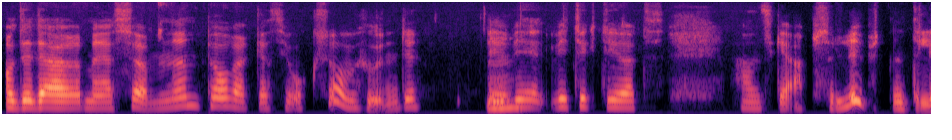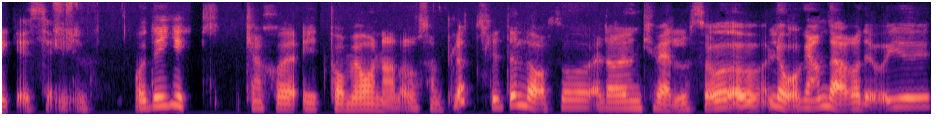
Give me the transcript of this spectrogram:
och det där med sömnen påverkas ju också av hund. Mm. Vi, vi tyckte ju att han ska absolut inte ligga i sängen. Och det gick kanske i ett par månader och sen plötsligt en dag, så, eller en kväll, så låg han där och det var ju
